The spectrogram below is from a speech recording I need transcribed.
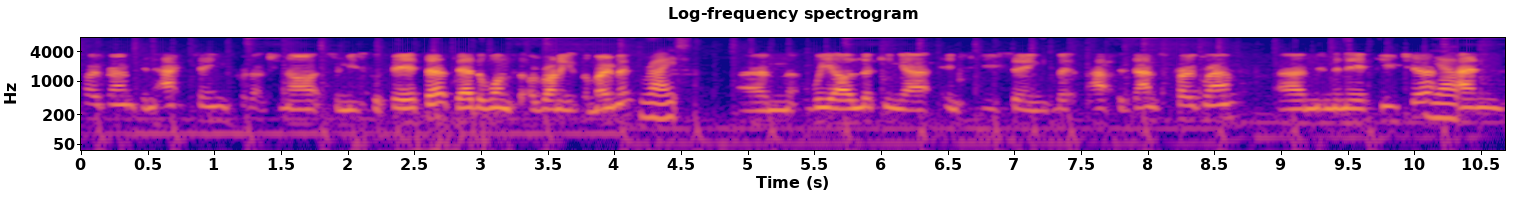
programs in acting, production arts, and musical theatre. They're the ones that are running at the moment. Right. Um, we are looking at introducing perhaps a dance program um, in the near future, Yeah. and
